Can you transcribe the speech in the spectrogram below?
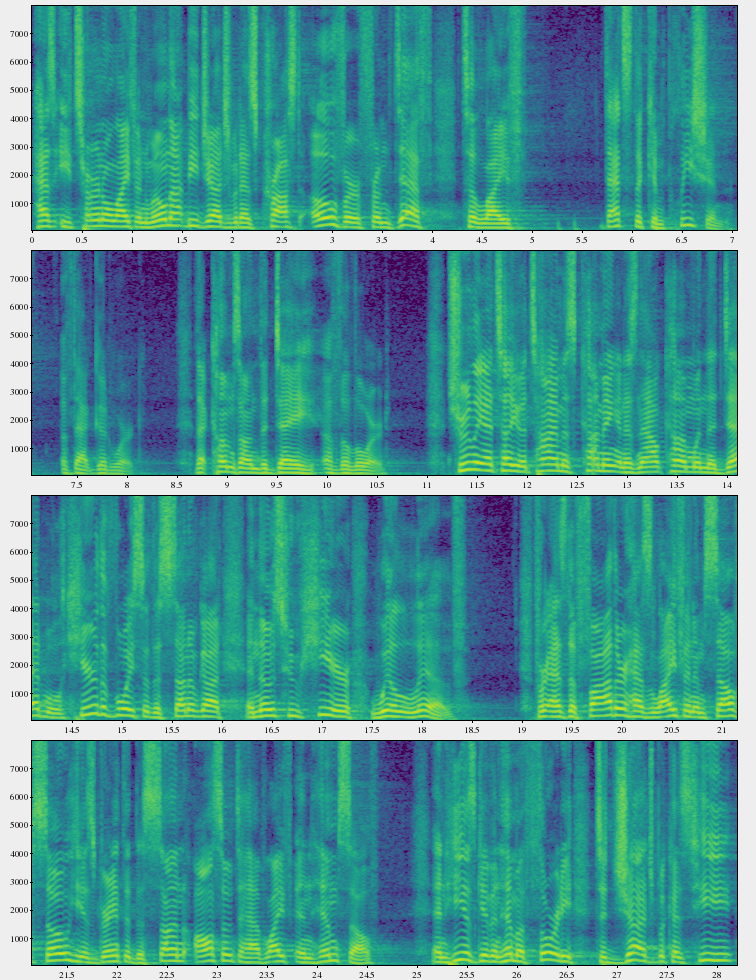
has eternal life and will not be judged, but has crossed over from death to life. That's the completion of that good work that comes on the day of the Lord. Truly, I tell you, a time is coming and has now come when the dead will hear the voice of the Son of God, and those who hear will live. For as the Father has life in himself, so he has granted the Son also to have life in himself. And he has given him authority to judge because he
